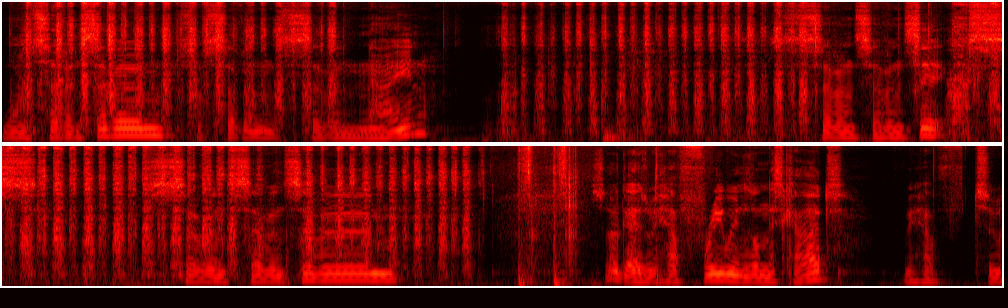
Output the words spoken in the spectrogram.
177, so 779, 776, 777. So guys, we have three wins on this card. We have two,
